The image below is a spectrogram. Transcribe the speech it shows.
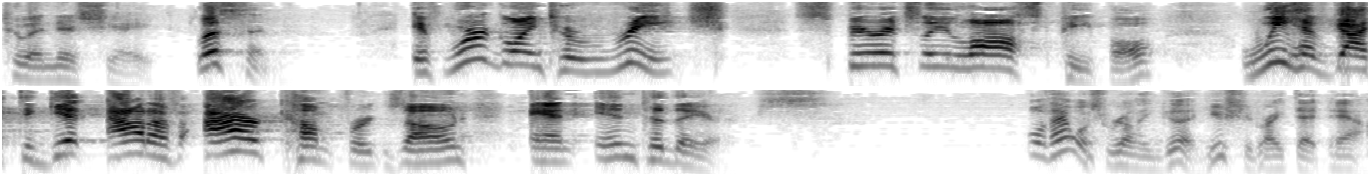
to initiate. Listen, if we're going to reach spiritually lost people, we have got to get out of our comfort zone and into theirs. Well, that was really good. You should write that down.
